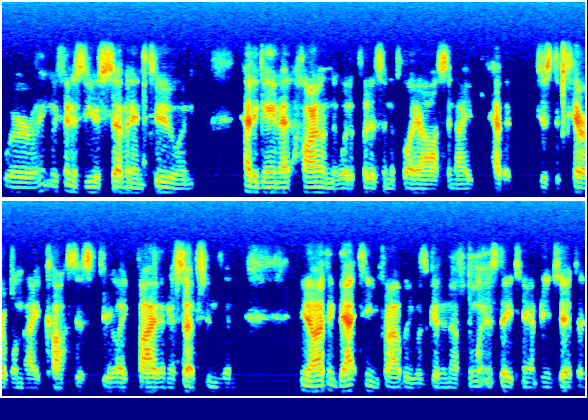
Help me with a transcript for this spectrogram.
were I think we finished the year seven and two, and had a game at Harlan that would have put us in the playoffs, and I had a, just a terrible night, cost us through like five interceptions, and you know I think that team probably was good enough to win a state championship, and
